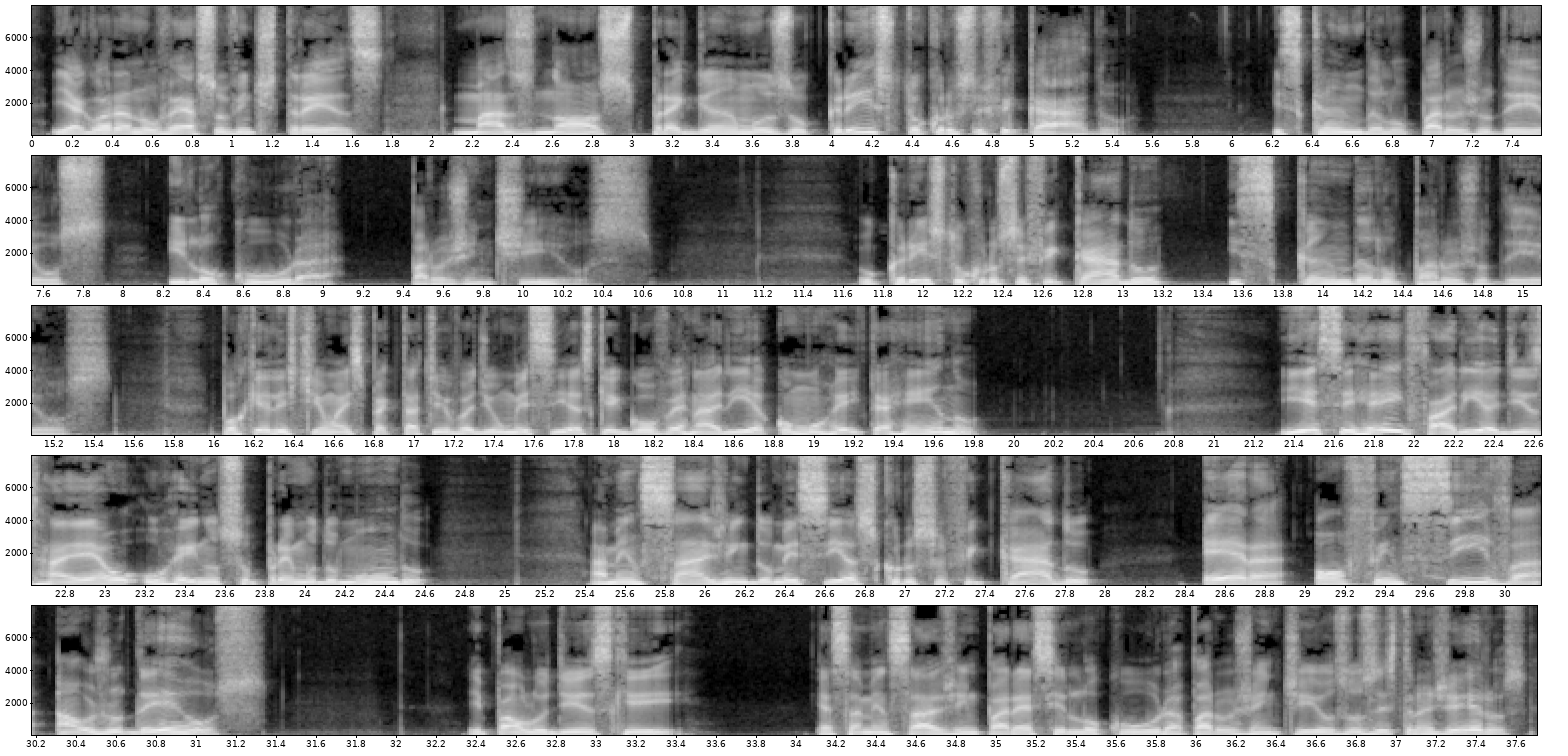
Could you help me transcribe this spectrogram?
E agora no verso 23: Mas nós pregamos o Cristo crucificado, escândalo para os judeus e loucura para os gentios. O Cristo crucificado, escândalo para os judeus, porque eles tinham a expectativa de um Messias que governaria como um rei terreno. E esse rei faria de Israel o reino supremo do mundo. A mensagem do Messias crucificado era ofensiva aos judeus. E Paulo diz que essa mensagem parece loucura para os gentios, os estrangeiros,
